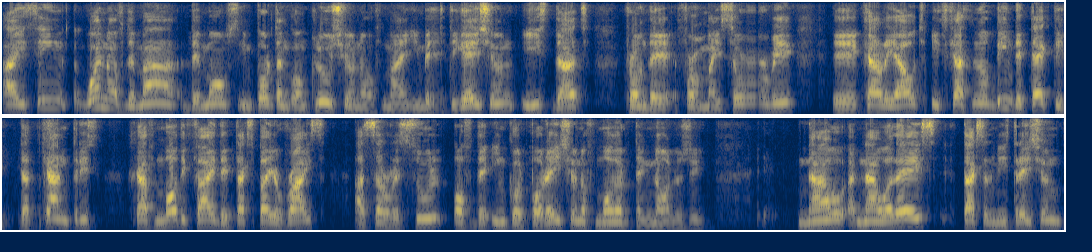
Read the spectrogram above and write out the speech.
I think one of the, the most important conclusion of my investigation is that from the from my survey uh, carried out, it has not been detected that countries have modified the taxpayer rights as a result of the incorporation of modern technology. Now, nowadays, tax administration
